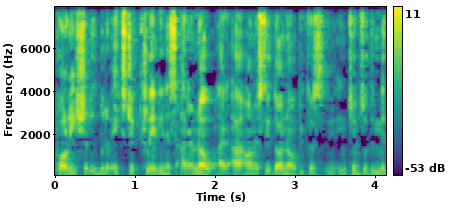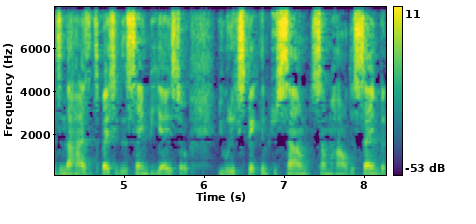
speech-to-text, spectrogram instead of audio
polish, a little bit of extra cleanliness. I don't know. I, I, honestly don't know because in terms of the mids and the highs, it's basically the same BA. So you would expect them to sound somehow the same, but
